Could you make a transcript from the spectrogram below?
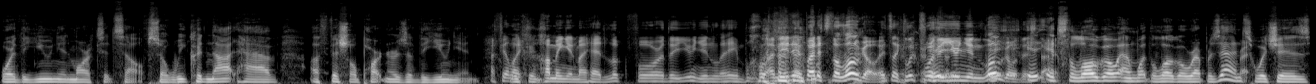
or the union marks itself. So we could not have official partners of the union. I feel like could- humming in my head. Look for the union label. I mean, it, but it's the logo. It's like look for the union logo this It- time. It's the logo and what the logo represents, which is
